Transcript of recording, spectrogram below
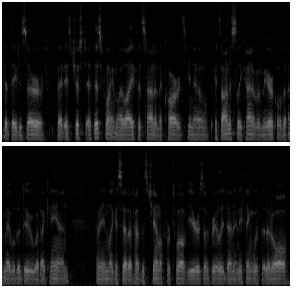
that they deserve. But it's just at this point in my life, it's not in the cards. You know, it's honestly kind of a miracle that I'm able to do what I can. I mean, like I said, I've had this channel for 12 years. I've barely done anything with it at all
